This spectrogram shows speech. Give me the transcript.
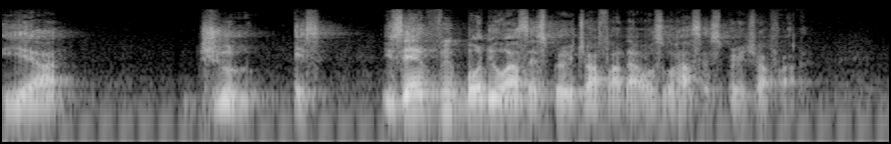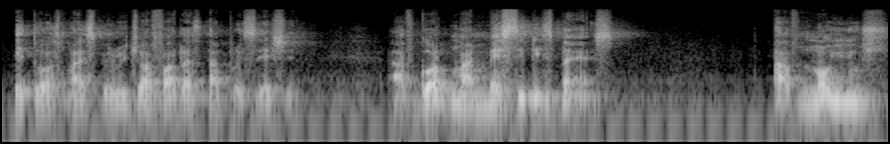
year, June, is see, everybody who has a spiritual father also has a spiritual father. It was my spiritual father's appreciation. I've got my Mercedes Benz. I've no use.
